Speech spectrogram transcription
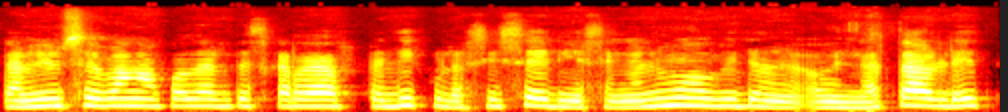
También se van a poder descargar películas y series en el móvil o en la tablet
